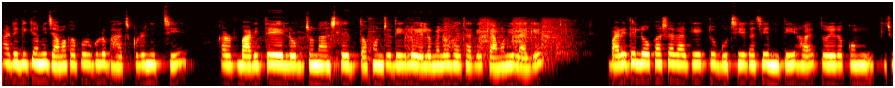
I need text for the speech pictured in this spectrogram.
আর এদিকে আমি জামা কাপড়গুলো ভাঁজ করে নিচ্ছি, কারণ বাড়িতে লোকজন আসলে তখন যদি এগুলো এলোমেলো হয়ে থাকে কেমনই লাগে। বাড়িতে লোক আসার আগে একটু গুছিয়ে গাছিয়ে নিতেই হয়, তো এরকম কিছু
